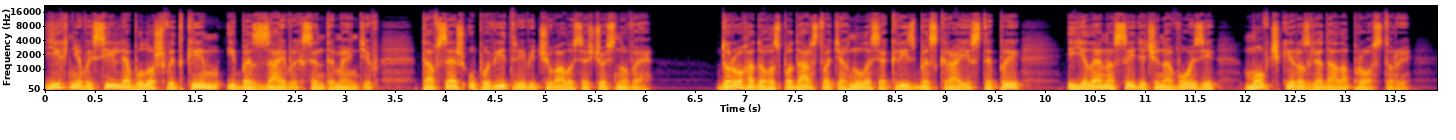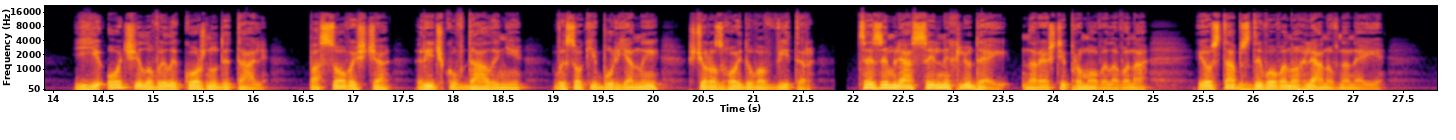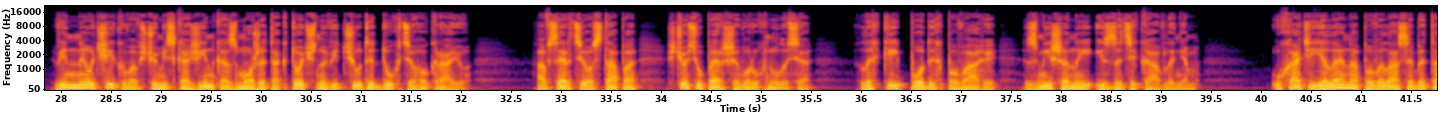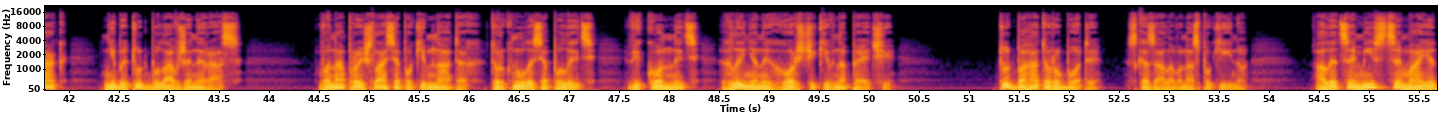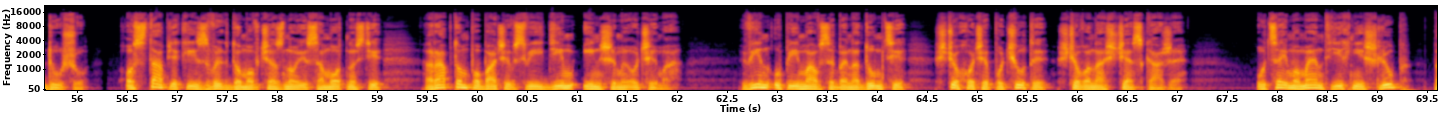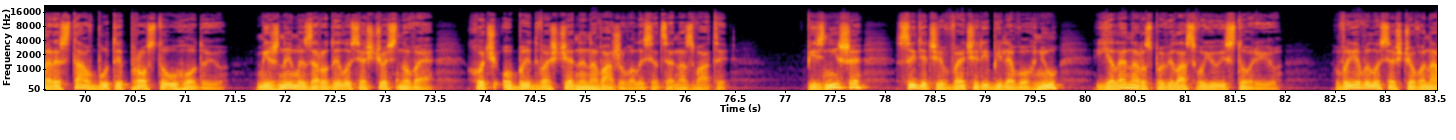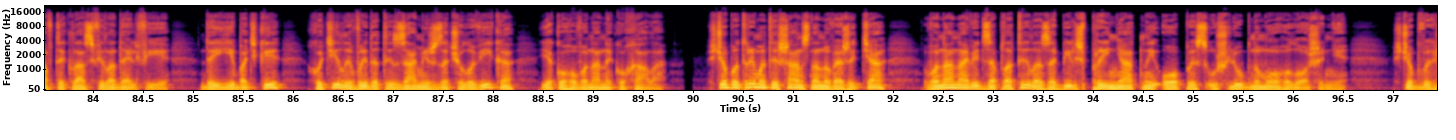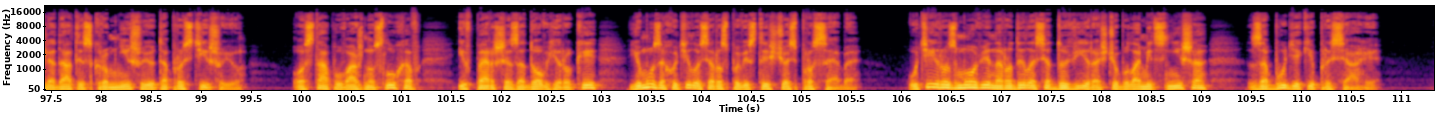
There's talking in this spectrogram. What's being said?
Їхнє весілля було швидким і без зайвих сентиментів, та все ж у повітрі відчувалося щось нове. Дорога до господарства тягнулася крізь безкраї степи, і Єлена, сидячи на возі, мовчки розглядала простори. Її очі ловили кожну деталь – пасовища, річку вдалині, високі бур'яни, що розгойдував вітер. «Це земля сильних людей», – нарешті промовила вона, і Остап здивовано глянув на неї. Він не очікував, що міська жінка зможе так точно відчути дух цього краю. А в серці Остапа щось уперше ворухнулося – легкий подих поваги, змішаний із зацікавленням. У хаті Єлена повела себе так, ніби тут була вже не раз. Вона пройшлася по кімнатах, торкнулася полиць, віконниць, глиняних горщиків на печі. Тут багато роботи, сказала вона спокійно, але це місце має душу. Остап, який звик до мовчазної самотності, раптом побачив свій дім іншими очима. Він упіймав себе на думці, що хоче почути, що вона ще скаже. У цей момент їхній шлюб перестав бути просто угодою. Між ними зародилося щось нове, хоч обидва ще не наважувалися це назвати. Пізніше, сидячи ввечері біля вогню, Єлена розповіла свою історію. Виявилося, що вона втекла з Філадельфії, де її батьки хотіли видати заміж за чоловіка, якого вона не кохала. Щоб отримати шанс на нове життя, вона навіть заплатила за більш прийнятний опис у шлюбному оголошенні, щоб виглядати скромнішою та простішою. Остап уважно слухав, і вперше за довгі роки йому захотілося розповісти щось про себе. У тій розмові народилася довіра, що була міцніша за будь-які присяги.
